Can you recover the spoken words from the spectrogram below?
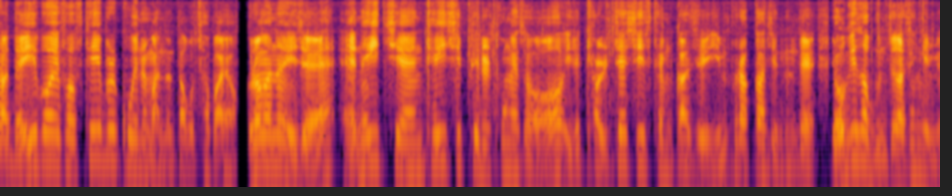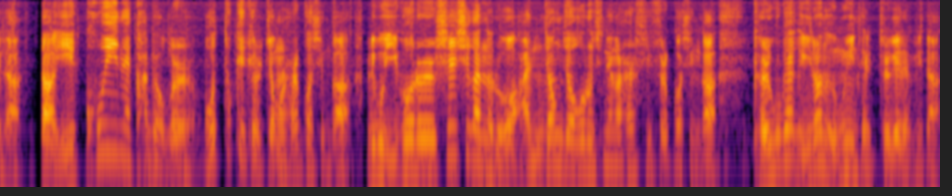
자 네이버에서 스테이블 코인을 만든다고 쳐봐요. 그러면은 이제 NHN KCP를 통해서 이제 결제 시스템까지 인프라까지 있는데 여기서 문제가 생깁니다. 자 이 코인의 가격을 어떻게 결정을 할 것인가 그리고 이거를 실시간으로 안정적으로 진행을 할 수 있을 것인가 결국에 이런 의문이 들- 들게 됩니다.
